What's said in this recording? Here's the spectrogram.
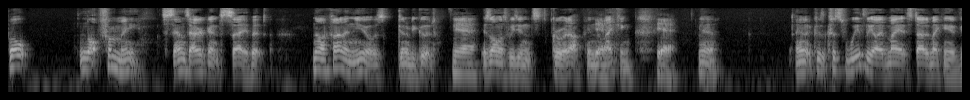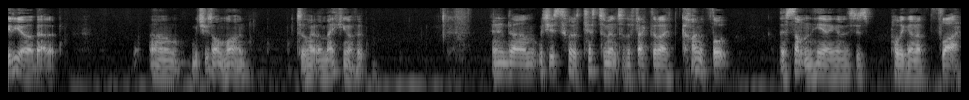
Well, not from me. It sounds arrogant to say, but no, I kind of knew it was going to be good. Yeah. as long as we didn't screw it up in Yeah. the making. Yeah. Yeah, and because weirdly I made started making a video about it, um, which is online, to like the making of it, and um, which is sort of testament to the fact that I kind of thought there's something here, you know, this is probably going to fly.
